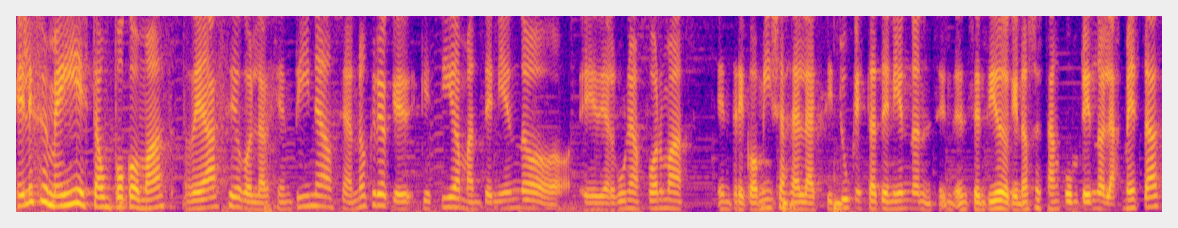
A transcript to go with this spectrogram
el FMI está un poco más reacio con la Argentina, o sea, no creo que, siga manteniendo eh, de alguna forma entre comillas, la laxitud que está teniendo en, en sentido de que no se están cumpliendo las metas.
